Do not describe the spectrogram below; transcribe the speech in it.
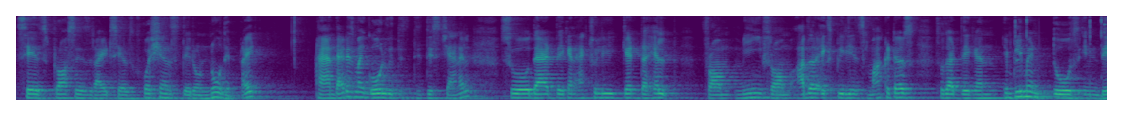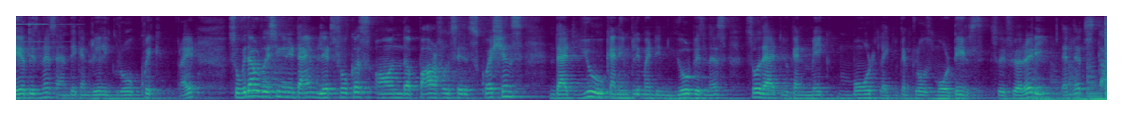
sales process right sales questions they don't know them right? And that is my goal with this, this channel so that they can actually get the help from me from other experienced marketers so that they can implement those in their business and they can really grow quick right? So without wasting any time let's focus on the powerful sales questions that you can implement in your business so that you can make more like you can close more deals. So if you're ready then let's start.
